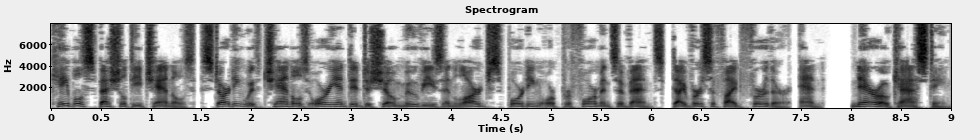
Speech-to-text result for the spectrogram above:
Cable specialty channels, starting with channels oriented to show movies and large sporting or performance events, diversified further, and «narrowcasting»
